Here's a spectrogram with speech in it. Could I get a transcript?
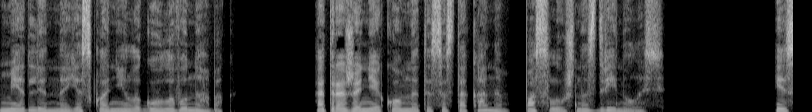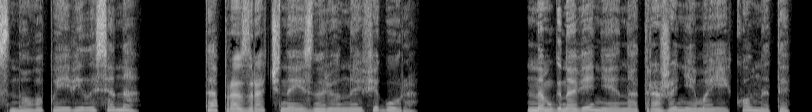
Медленно я склонила голову на бок. Отражение комнаты со стаканом послушно сдвинулось. И снова появилась она, та прозрачная изнуренная фигура. На мгновение на отражение моей комнаты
